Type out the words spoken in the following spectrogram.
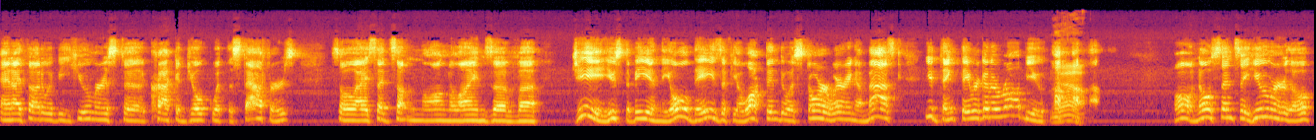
and I thought it would be humorous to crack a joke with the staffers. So I said something along the lines of, uh, "Gee, used to be in the old days. If you walked into a store wearing a mask, you'd think they were going to rob you." Yeah. oh, no sense of humor though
